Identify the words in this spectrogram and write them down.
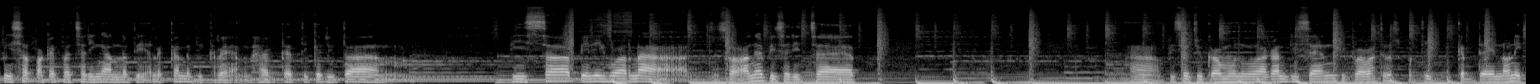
bisa pakai baja ringan lebih elegan lebih keren. Harga 3 jutaan. Bisa pilih warna soalnya bisa dicat. Nah, bisa juga menggunakan desain di bawah tuh seperti kedai nonik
